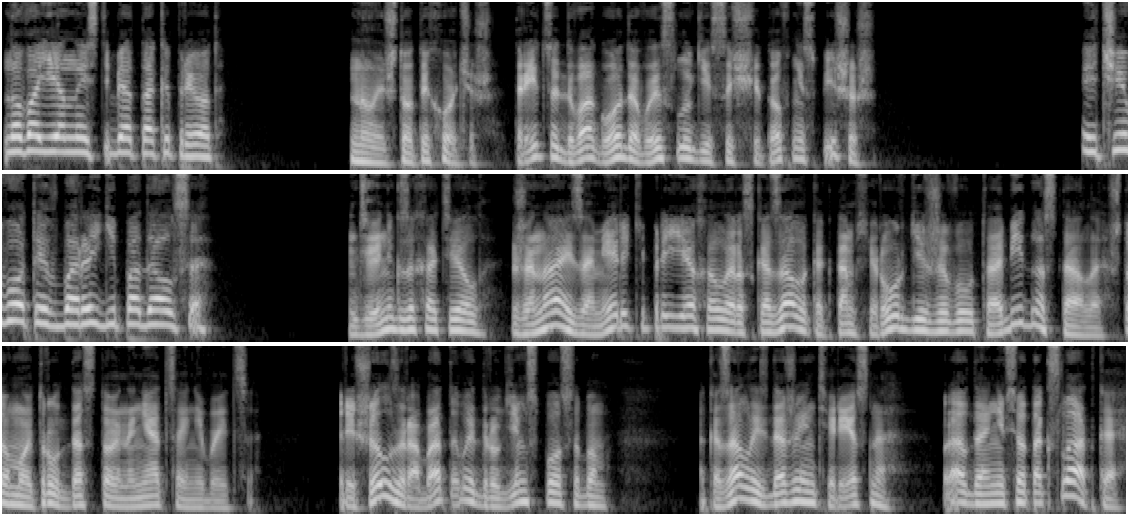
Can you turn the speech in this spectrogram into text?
Но военный из тебя так и прет. Ну и что ты хочешь? 32 года выслуги со счетов не спишешь. И чего ты в барыги подался? Денег захотел. Жена из Америки приехала, рассказала, как там хирурги живут. Обидно стало, что мой труд достойно не оценивается. Решил зарабатывать другим способом. Оказалось даже интересно. Правда, не все так сладко.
